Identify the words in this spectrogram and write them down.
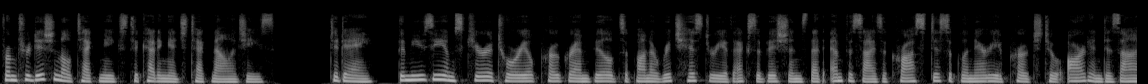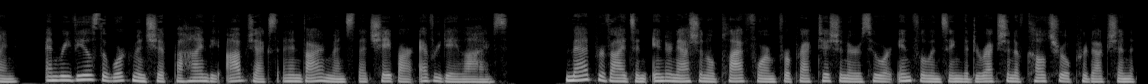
from traditional techniques to cutting edge technologies. Today, the museum's curatorial program builds upon a rich history of exhibitions that emphasize a cross disciplinary approach to art and design, and reveals the workmanship behind the objects and environments that shape our everyday lives. MAD provides an international platform for practitioners who are influencing the direction of cultural production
